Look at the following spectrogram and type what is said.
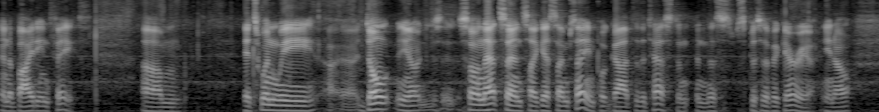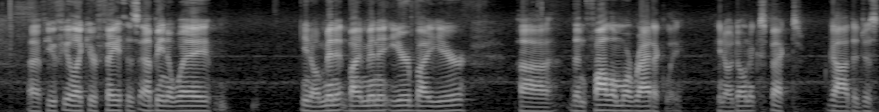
and abiding faith. Um, it's when we uh, don't, you know. So in that sense, I guess I'm saying put God to the test in, in this specific area. You know, uh, if you feel like your faith is ebbing away, you know, minute by minute, year by year, uh, then follow more radically. You know, don't expect God to just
